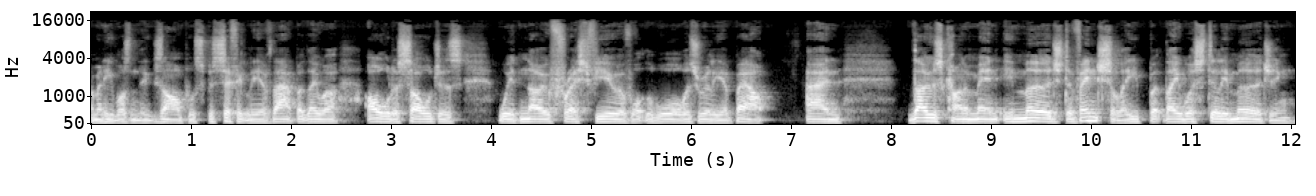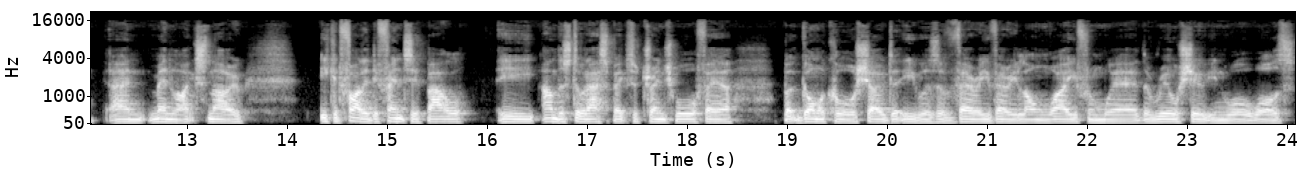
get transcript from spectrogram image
I mean, he wasn't an example specifically of that, but they were older soldiers with no fresh view of what the war was really about. And those kind of men emerged eventually, but they were still emerging. And men like Snow, he could fight a defensive battle. He understood aspects of trench warfare, but Gommecourt showed that he was a very, very long way from where the real shooting war was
